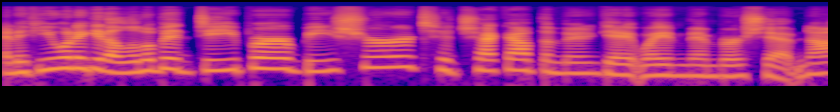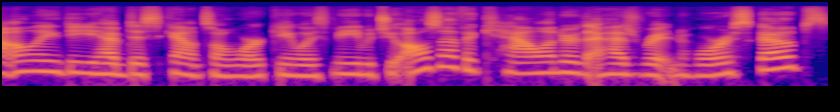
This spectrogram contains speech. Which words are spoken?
And if you want to get a little bit deeper, be sure to check out the Moongate Way membership. Not only do you have discounts on working with me, but you also have a calendar that has written horoscopes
